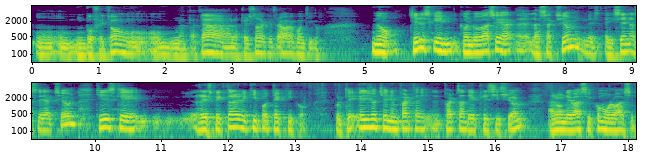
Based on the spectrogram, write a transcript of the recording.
un- un bofetón o una patada a la persona que trabaja contigo. No, tienes que, cuando hace eh, las acciones, escenas de acción, tienes que respetar el equipo técnico, porque ellos tienen falta, falta de precisión a dónde vas y cómo lo haces.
